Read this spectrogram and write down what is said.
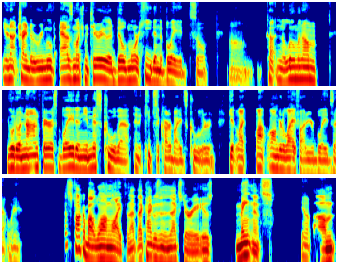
You're not trying to remove as much material to build more heat in the blade. So um, cutting aluminum. You go to a non-ferrous blade and you mist cool that, and it keeps the carbides cooler and get like a lot longer life out of your blades that way. Let's talk about long life, and that that kind of goes into the next area is maintenance. Yeah. Um,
